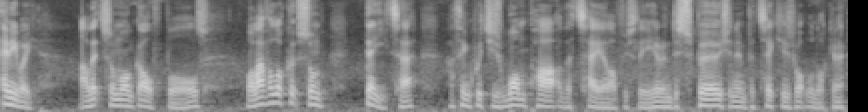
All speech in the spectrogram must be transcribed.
Anyway, I'll hit some more golf balls. We'll have a look at some data, I think, which is one part of the tale, obviously, here, and dispersion in particular is what we're looking at.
